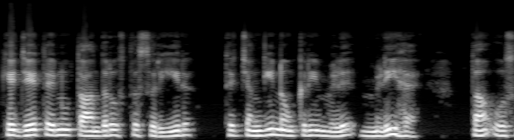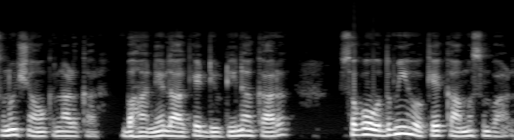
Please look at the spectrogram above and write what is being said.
ਕਿ ਜੇ ਤੈਨੂੰ ਤੰਦਰੁਸਤ ਸਰੀਰ ਤੇ ਚੰਗੀ ਨੌਕਰੀ ਮਿਲੇ, ਮਿਲੀ ਹੈ, ਤਾਂ ਉਸ ਨੂੰ ਸ਼ੌਂਕ ਨਾਲ ਕਰ, ਬਹਾਨੇ ਲਾ ਕੇ ਡਿਊਟੀ ਨਾ ਕਰ, ਸਗੋਂ ਉਦਮੀ ਹੋ ਕੇ ਕੰਮ ਸੰਭਾਲ।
